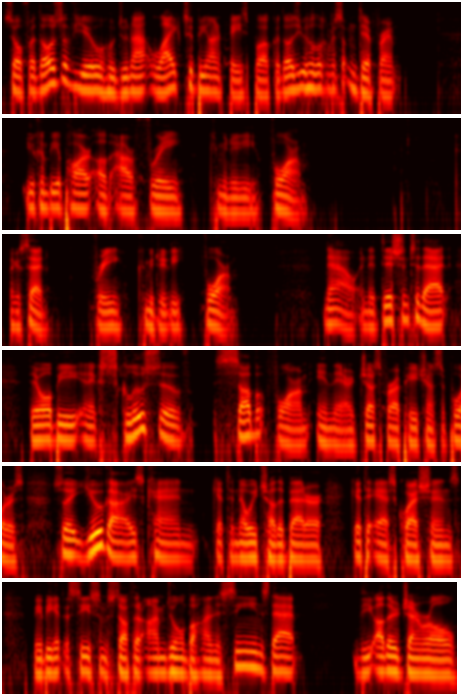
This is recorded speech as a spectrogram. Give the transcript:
So for those of you who do not like to be on Facebook, or those of you who are looking for something different, you can be a part of our free community forum. Like I said, free community forum. Now, in addition to that, there will be an exclusive sub forum in there just for our Patreon supporters so that you guys can get to know each other better, get to ask questions, maybe get to see some stuff that I'm doing behind the scenes that the other general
